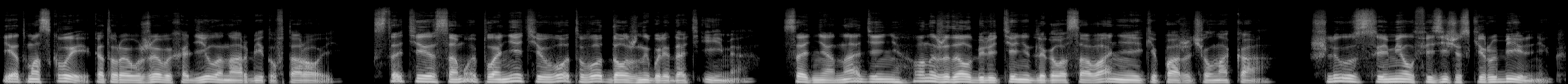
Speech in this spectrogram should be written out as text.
и от Москвы, которая уже выходила на орбиту второй. Кстати, самой планете вот-вот должны были дать имя. Со дня на день он ожидал бюллетени для голосования экипажа челнока. Шлюз имел физический рубильник,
